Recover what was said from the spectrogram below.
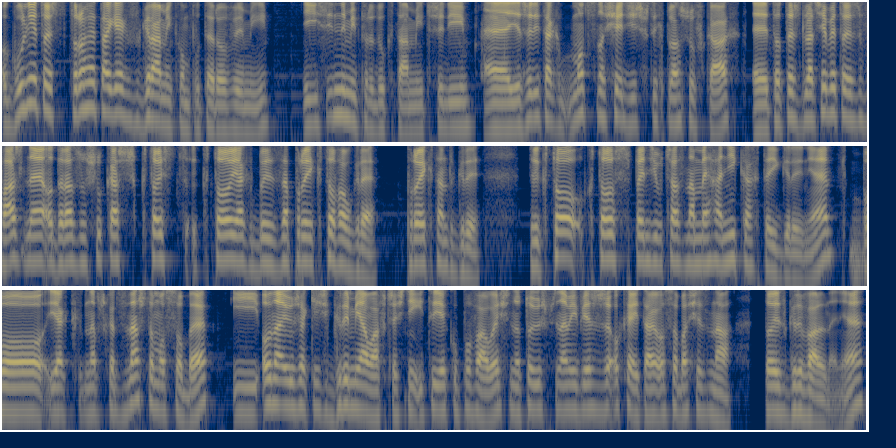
Ogólnie to jest trochę tak jak z grami komputerowymi, i z innymi produktami, czyli e, jeżeli tak mocno siedzisz w tych planszówkach, e, to też dla ciebie to jest ważne, od razu szukasz, kto jest, kto jakby zaprojektował grę, projektant gry. Czyli kto, kto spędził czas na mechanikach tej gry, nie? Bo jak na przykład znasz tą osobę i ona już jakieś gry miała wcześniej i ty je kupowałeś, no to już przynajmniej wiesz, że okej, ta osoba się zna. To jest grywalne, nie?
